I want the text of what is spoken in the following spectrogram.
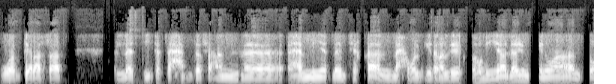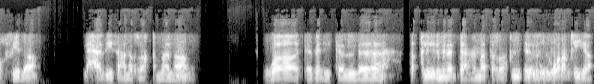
والدراسات التي تتحدث عن أهمية الانتقال نحو الإدارة الإلكترونية. لا يمكنها أن تغفل الحديث عن الرقمنة. وكذلك تقليل من الدعامات الورقية.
